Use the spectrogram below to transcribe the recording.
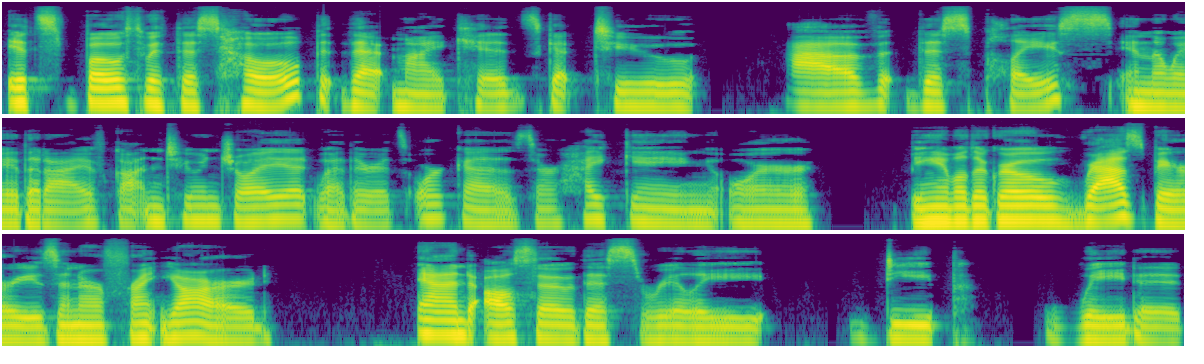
It's both with this hope that my kids get to have this place in the way that I've gotten to enjoy it, whether it's orcas or hiking or being able to grow raspberries in our front yard. And also this really deep, weighted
